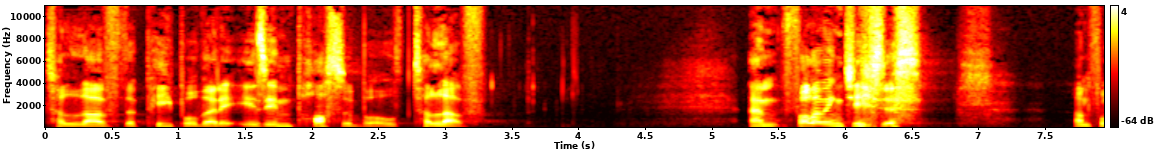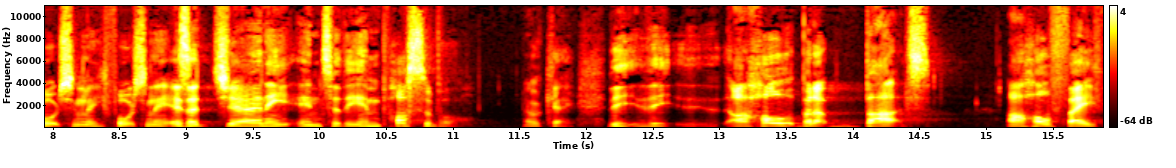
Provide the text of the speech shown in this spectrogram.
to love the people that it is impossible to love. Um, following Jesus, unfortunately, fortunately, is a journey into the impossible. Okay, the, the, our whole, but, but our whole faith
